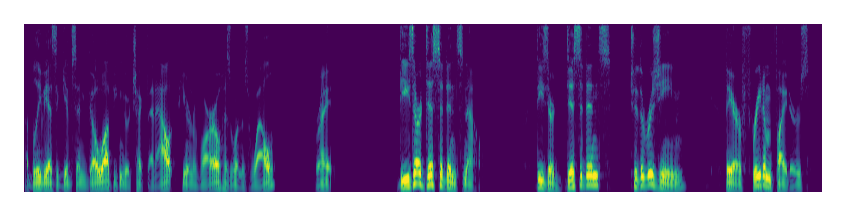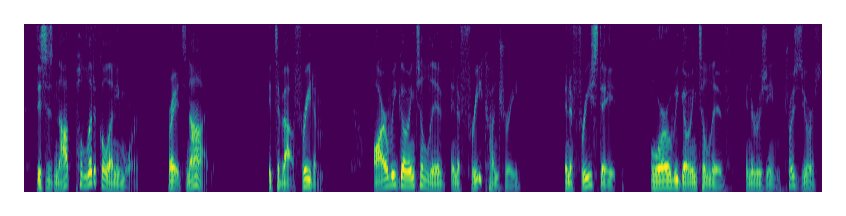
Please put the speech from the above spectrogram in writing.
I believe he has a Give Send Go up. You can go check that out. Peter Navarro has one as well, right? These are dissidents now. These are dissidents to the regime. They are freedom fighters. This is not political anymore, right? It's not. It's about freedom. Are we going to live in a free country, in a free state, or are we going to live in a regime? Choice is yours.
